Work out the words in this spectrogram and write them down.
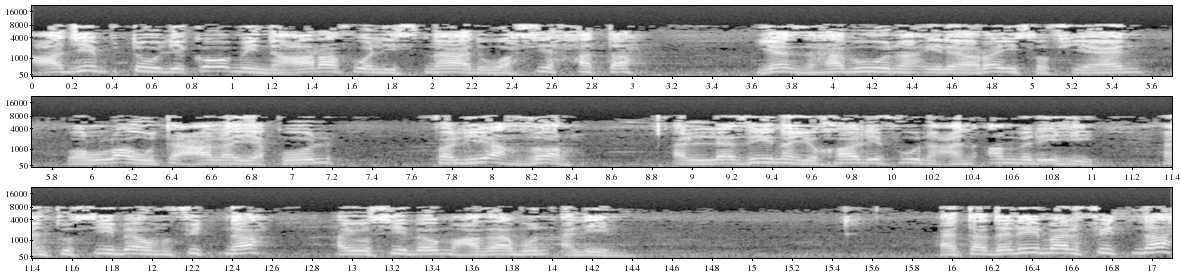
عجبت لقوم عرفوا الإسناد وصحته يذهبون إلى رأي سفيان والله تعالى يقول فليحذر الذين يخالفون عن أمره أن تصيبهم فتنة أو يصيبهم عذاب أليم. أتدري ما الفتنة؟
